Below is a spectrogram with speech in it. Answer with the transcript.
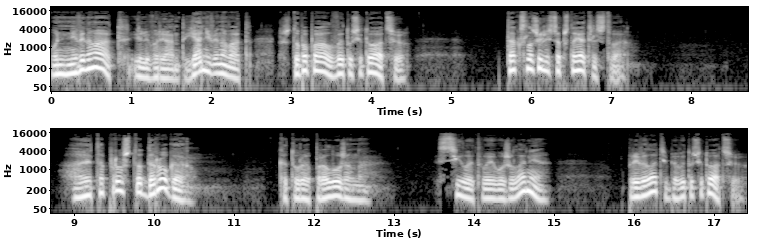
Он не виноват, или вариант «я не виноват», что попал в эту ситуацию. Так сложились обстоятельства. А это просто дорога, которая проложена силой твоего желания, привела тебя в эту ситуацию.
